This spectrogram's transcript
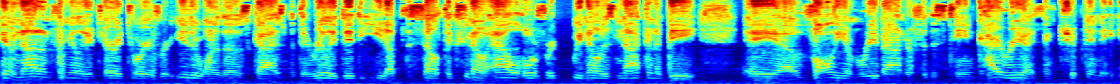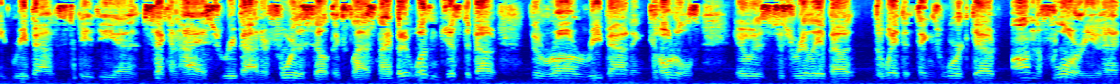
you know, not unfamiliar territory for either one of those guys, but they really did eat up the Celtics. You know, Al Horford, we know, is not going to be a uh, volume rebounder for this team. Kyrie, I think, chipped in eight rebounds to be the uh, second highest rebounder for the Celtics last night. But it wasn't just about the raw totals. It was just really about the way that things worked out on the floor. You had,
